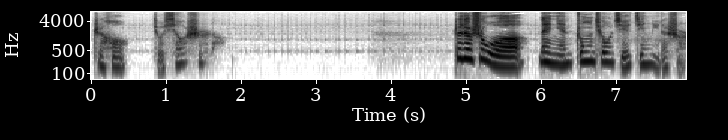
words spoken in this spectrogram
之后就消失了。这就是我那年中秋节经历的事儿。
